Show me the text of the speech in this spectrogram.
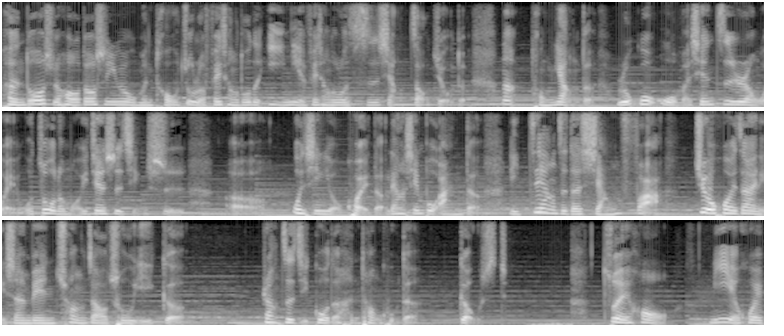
很多时候都是因为我们投注了非常多的意念、非常多的思想造就的。那同样的，如果我们先自认为我做了某一件事情是呃问心有愧的、良心不安的，你这样子的想法。就会在你身边创造出一个让自己过得很痛苦的 ghost，最后你也会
